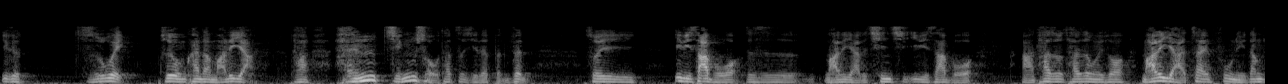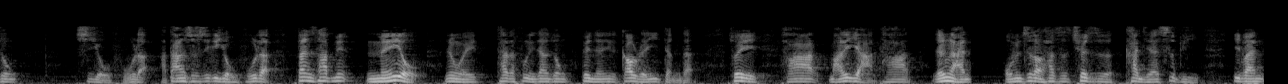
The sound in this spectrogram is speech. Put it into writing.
一个职位。所以我们看到玛利亚她很谨守她自己的本分。所以伊丽莎伯这是玛利亚的亲戚伊丽莎伯啊，他说他认为说玛利亚在妇女当中是有福的啊，当然是一个有福的，但是他没没有。认为他在妇女当中变成一个高人一等的，所以他玛利亚他仍然我们知道他是确实看起来是比一般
